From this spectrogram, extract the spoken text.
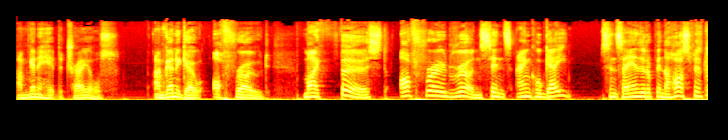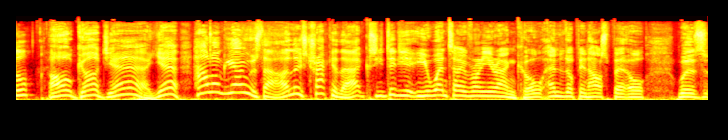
I'm going to hit the trails. I'm going to go off road. My first off road run since Anklegate, since I ended up in the hospital. Oh God, yeah, yeah. How long ago was that? I lose track of that because you did. You, you went over on your ankle, ended up in hospital, was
